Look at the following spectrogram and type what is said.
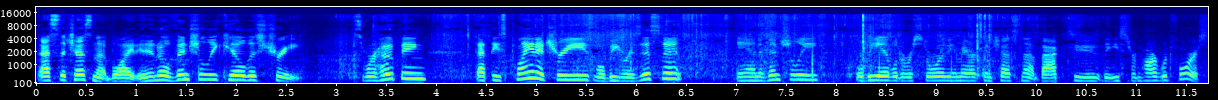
That's the chestnut blight, and it'll eventually kill this tree. So we're hoping that these planted trees will be resistant and eventually we'll be able to restore the American chestnut back to the eastern hardwood forest.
